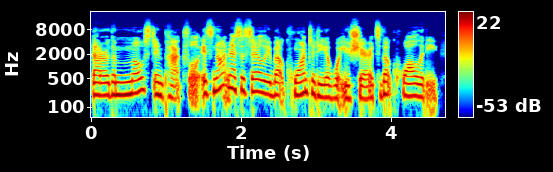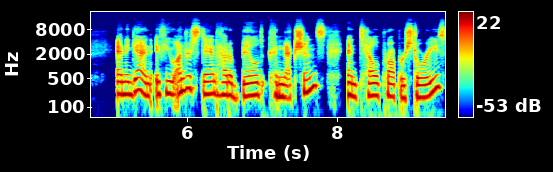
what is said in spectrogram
that are the most impactful, it's not necessarily about quantity of what you share. It's about quality. And again, if you understand how to build connections and tell proper stories,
